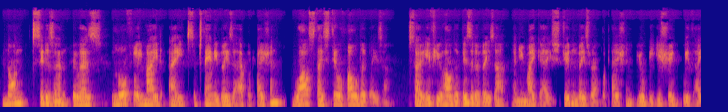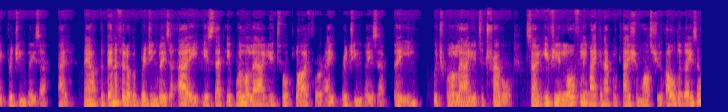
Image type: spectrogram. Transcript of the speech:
non-citizen who has lawfully made a substantive visa application whilst they still hold a visa. So if you hold a visitor visa and you make a student visa application, you'll be issued with a bridging visa A. Now, the benefit of a bridging visa A is that it will allow you to apply for a bridging visa B, which will allow you to travel. So if you lawfully make an application whilst you hold a visa,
